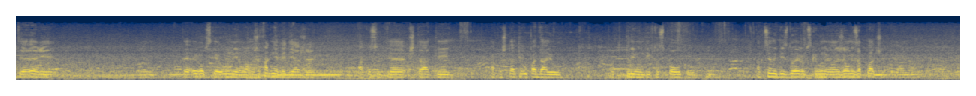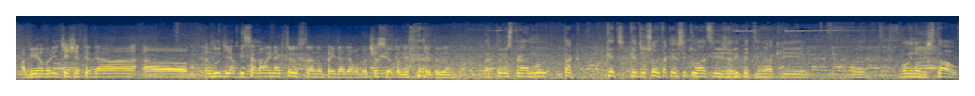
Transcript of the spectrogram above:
tie éry tej Európskej únie. Možno, že fakt nevedia, že ako sú tie štáty, ako štáty upadajú pod vplyvom týchto spolkov. A chceli by ísť do Európskej únie, lenže oni zaplačú podľa mňa. A vy hovoríte, že teda uh, ľudia by sa mali na ktorú stranu pridať, alebo čo si o tom myslíte teda? Na ktorú stranu? Tak keď, keď je človek v takej situácii, že vypetí nejaký uh, vojnový stav,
